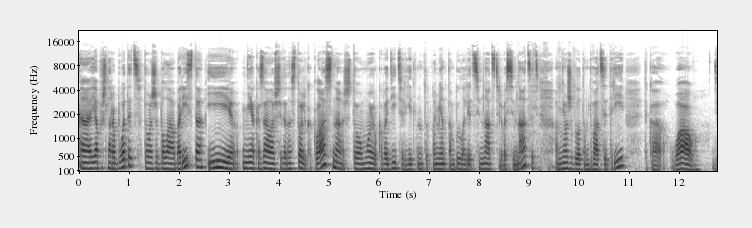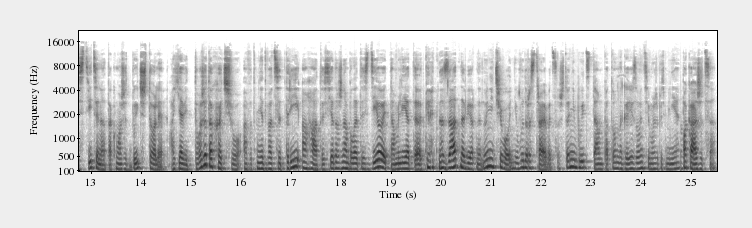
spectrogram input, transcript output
э, я пошла работать, тоже была бариста, и мне казалось, что это настолько классно, что мой руководитель, на тот момент там было лет 17 или 18, а мне уже было там 20 23, такая, вау, действительно, так может быть, что ли? А я ведь тоже так хочу. А вот мне 23, ага, то есть я должна была это сделать там лет пять назад, наверное. Ну ничего, не буду расстраиваться. Что-нибудь там потом на горизонте, может быть, мне покажется.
